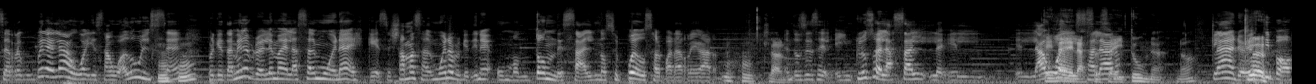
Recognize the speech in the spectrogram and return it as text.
se recupera el agua y es agua dulce, porque también el problema de la salmuera es que se llama salmuera porque tiene un montón de sal, no se puede usar para regar. Claro. Entonces, el- incluso la sal, la- el, el es agua la de las salar... aceitunas, ¿no? Claro, Claro. es tipo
